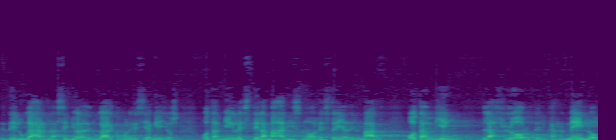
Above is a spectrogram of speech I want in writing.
del lugar, la señora del lugar, como le decían ellos, o también la estela maris, ¿no? la estrella del mar, o también la flor del Carmelo,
